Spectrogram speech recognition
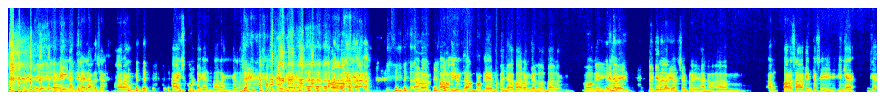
Mahina, mahina din na lang siya. Parang, high school ba yan? Parang gano'n. parang, parang, parang yun lang, problema niya. Parang gano'n. Parang, okay. Anyway, biro lang yun, syempre. Ano, um, ang para sa akin kasi, yun nga, ga,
